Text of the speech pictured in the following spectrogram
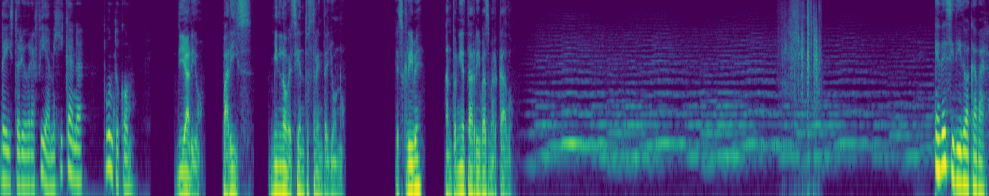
de historiografiamexicana.com. Diario, París, 1931. Escribe Antonieta Rivas Mercado. He decidido acabar.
